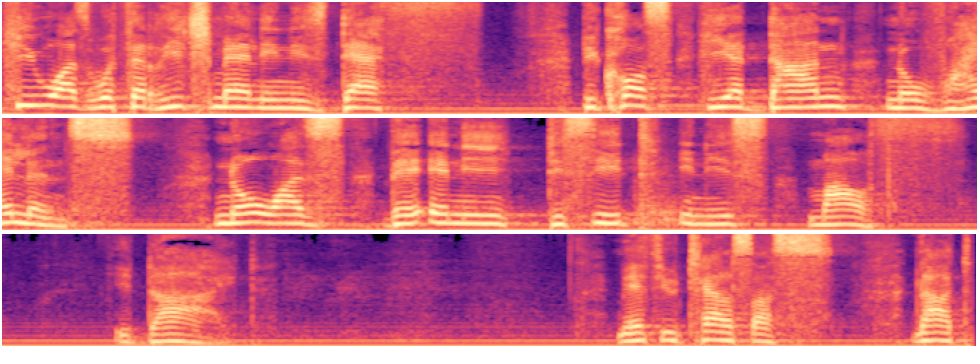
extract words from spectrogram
he was with a rich man in his death because he had done no violence nor was there any deceit in his mouth. He died. Matthew tells us that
